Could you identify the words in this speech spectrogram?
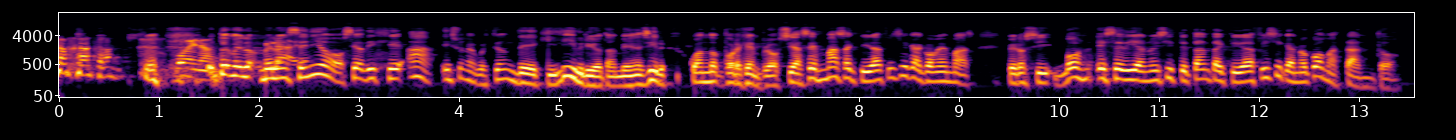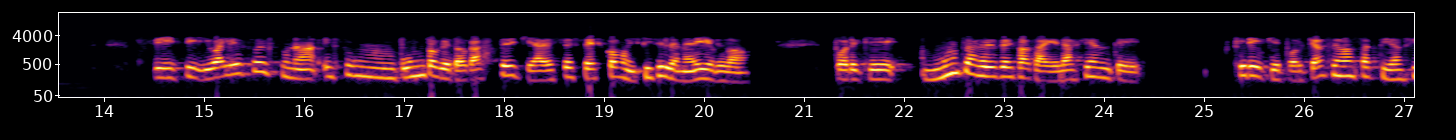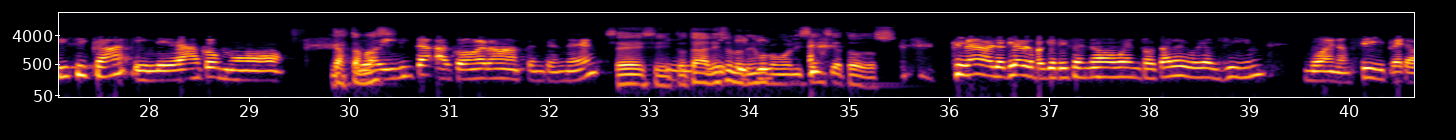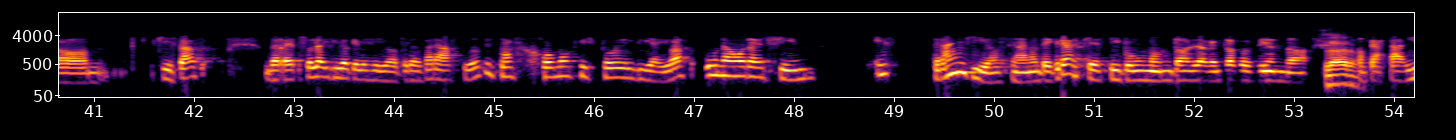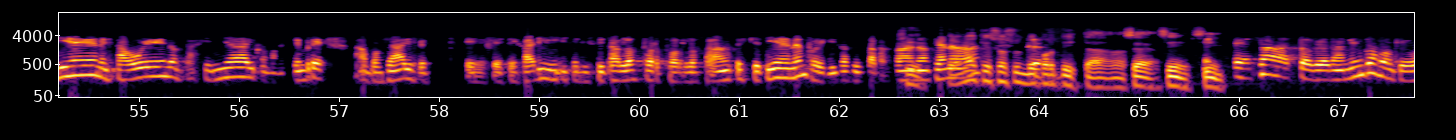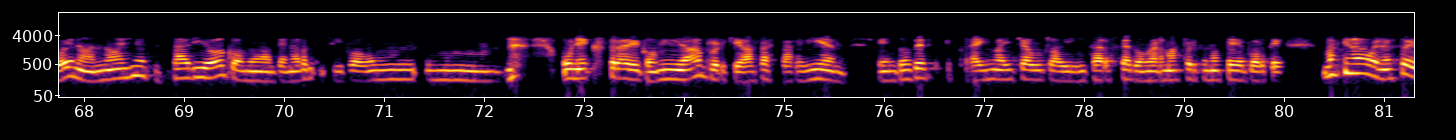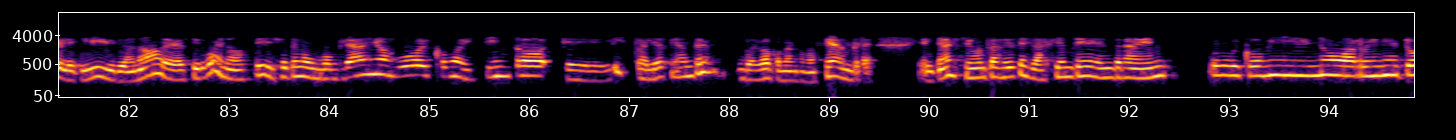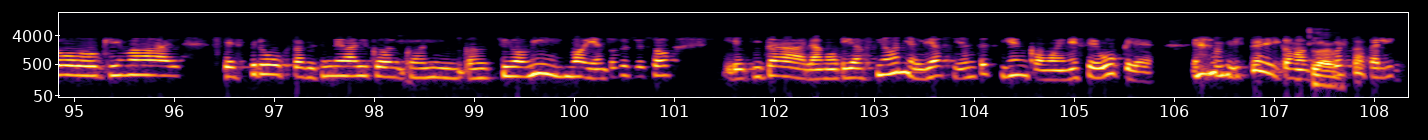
bueno. Entonces me lo, enseñó, o sea, dije, ah, es una cuestión de equilibrio también. Es decir, cuando, por ejemplo, si haces más actividad física, comes más. Pero si vos ese día no hiciste tanta actividad física, no comas tanto. Sí, sí, igual eso es una es un punto que tocaste que a veces es como difícil de medirlo, porque muchas veces pasa que la gente cree que porque hace más actividad física le da como Gasta lo habilita a comer más, ¿entendés? Sí, sí, total, eso lo tenemos como licencia todos. claro, claro, porque te dicen, no, bueno, total voy al gym. Bueno, sí, pero mm, quizás, de re, yo lo que les digo, pero para, si vos estás home office todo el día y vas una hora al gym, tranqui, o sea, no te creas que es tipo un montón lo que estás haciendo. Claro. O sea, está bien, está bueno, está genial, como que siempre apoyar y eh, festejar y, felicitarlos por por los avances que tienen, porque quizás esta persona no hacía nada. No que sos un deportista, o sea, sí, sí. Exacto, pero también como que, bueno, no es necesario como tener tipo un, un, un extra de comida porque vas a estar bien. Entonces, por ahí no hay que autohabilitarse a comer más porque no sé deporte. Más que nada, bueno, esto del equilibrio, ¿no? De decir, bueno, sí, yo tengo un cumpleaños, voy, como distinto, eh, listo, al día siguiente vuelvo a comer como siempre. El tema es que muchas veces la gente entra en, uy, comí, no, arruiné todo, qué mal, se frustra, se siente mal con, con consigo mismo y entonces eso le quita la motivación y al día siguiente siguen como en ese bucle, ¿viste? Y como que cuesta salir.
